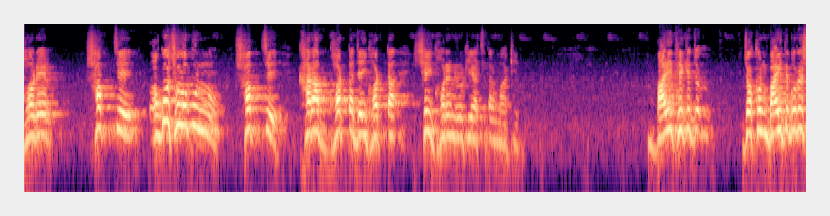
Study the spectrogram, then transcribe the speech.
ঘরের সবচেয়ে অগোছলপূর্ণ, সবচেয়ে খারাপ ঘরটা, যেই ঘরটা সেই ঘরে রেখে আছে তার মাকে। বাড়ি থেকে যখন বাড়িতে প্রবেশ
